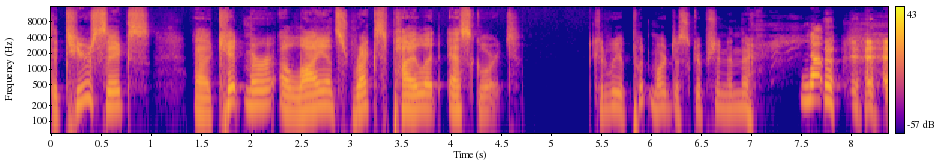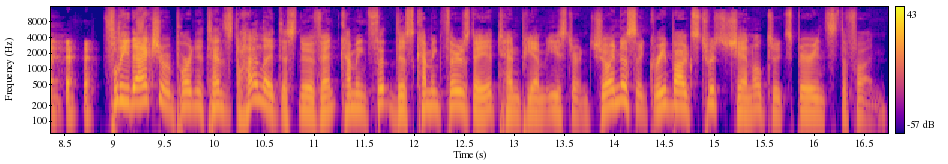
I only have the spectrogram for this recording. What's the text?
the Tier 6 uh, Khitomer Alliance Rex Pilot Escort. Could we have put more description in there? Nope. Fleet Action Report intends to highlight this new event coming th- this coming Thursday at 10 p.m. Eastern. Join us at Greebog's Twitch channel to experience the fun.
